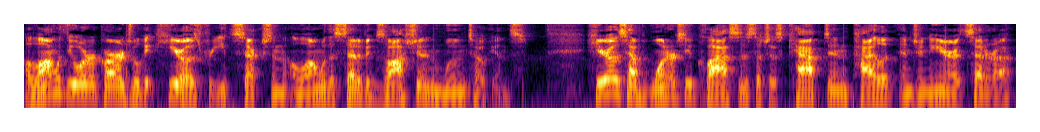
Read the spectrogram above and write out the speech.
Along with the order cards, you'll get heroes for each section, along with a set of exhaustion and wound tokens. Heroes have one or two classes, such as captain, pilot, engineer, etc.,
